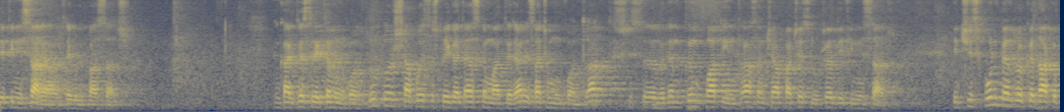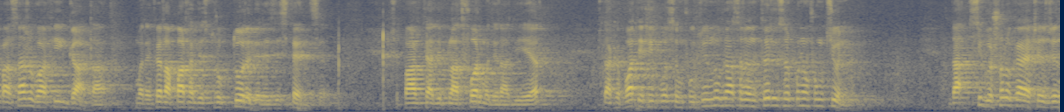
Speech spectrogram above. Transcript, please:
de finisare a întregului pasaj în care trebuie să selectăm un constructor și apoi să-și pregătească materiale, să facem un contract și să vedem când poate intra să înceapă aceste lucrări de finisaj. Deci spun pentru că dacă pasajul va fi gata, mă refer la partea de structură de rezistență și partea de platformă de radier, și dacă poate fi pus în funcțiune, nu vreau să-l întârzi să-l pun în funcțiune. Dar, sigur, și o lucrare acest gen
